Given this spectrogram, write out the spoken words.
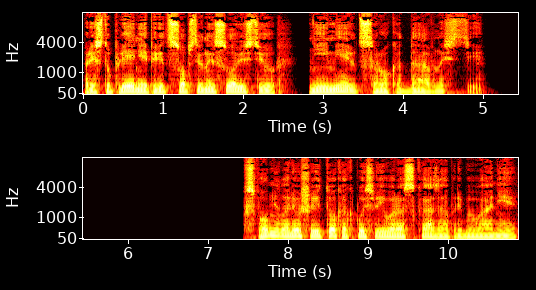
Преступления перед собственной совестью не имеют срока давности. Вспомнил Алеша и то, как после его рассказа о пребывании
